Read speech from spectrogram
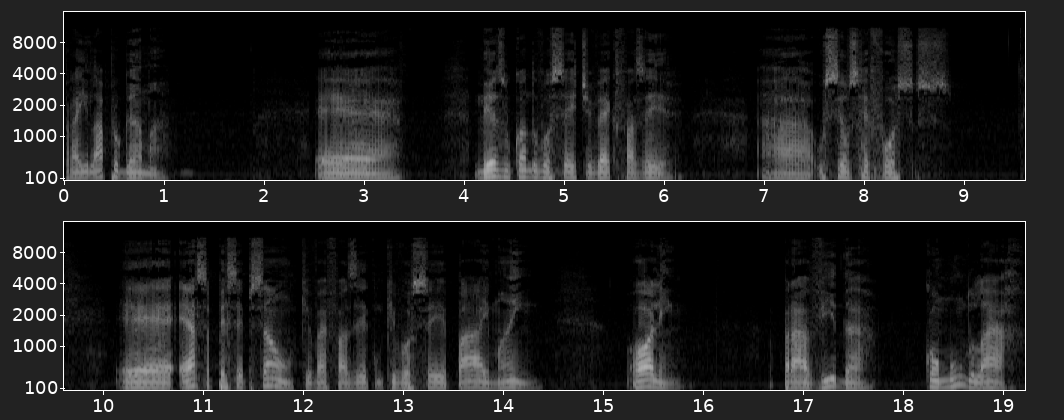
para ir lá para o Gama, é, mesmo quando você tiver que fazer ah, os seus reforços. É essa percepção que vai fazer com que você, pai, mãe, olhem para a vida com o mundo lar,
